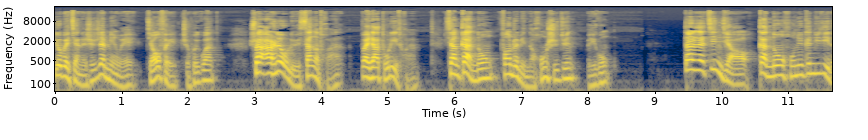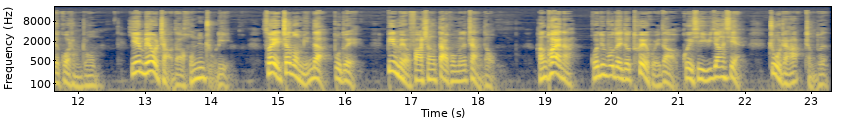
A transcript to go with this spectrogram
又被蒋介石任命为剿匪指挥官，率二十六旅三个团，外加独立团，向赣东方志敏的红十军围攻。但是在进剿赣东红军根据地的过程中，因为没有找到红军主力，所以郑洞民的部队并没有发生大规模的战斗。很快呢，国军部队就退回到桂西余江县驻扎整顿。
